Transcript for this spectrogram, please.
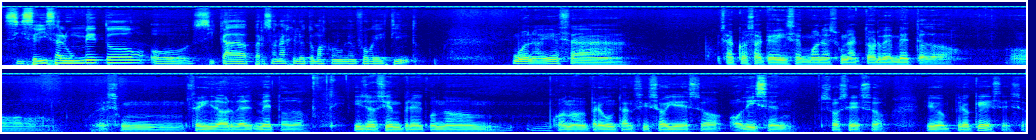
si seguís algún método o si cada personaje lo tomás con un enfoque distinto. Bueno, hay esa, esa cosa que dicen, bueno, es un actor de método o es un seguidor del método. Y yo siempre cuando, cuando me preguntan si soy eso o dicen, sos eso, digo, ¿pero qué es eso?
